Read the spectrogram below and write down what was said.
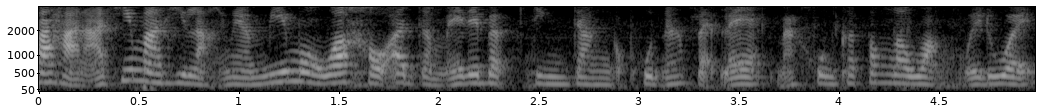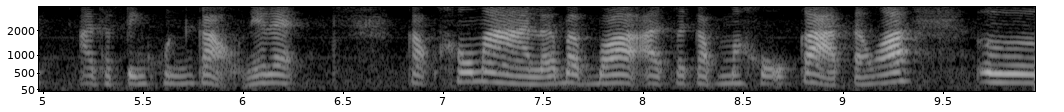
สถานะที่มาทีหลังเนี่ยมี่มองว่าเขาอาจจะไม่ได้แบบจริงจังกับคุณตั้งแต่แรกนะคุณก็ต้องระวังไว้ด้วย อาจจะเป็นคนเก่านี่แหละ กลับเข้ามาแล้วแบบว่าอาจจะกลับมาโอกาส แต่ว่าเออ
